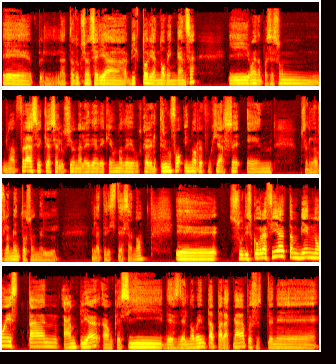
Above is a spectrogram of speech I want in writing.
Eh, la traducción sería Victoria no venganza. Y bueno, pues es un, una frase que hace alusión a la idea de que uno debe buscar el triunfo y no refugiarse en, pues, en los lamentos o en, el, en la tristeza, ¿no? Eh, su discografía también no es tan amplia, aunque sí desde el 90 para acá, pues tiene,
